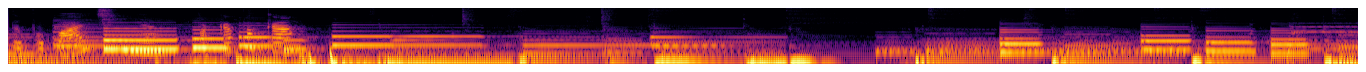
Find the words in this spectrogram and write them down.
до побачення. Пока-пока! Thank you.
